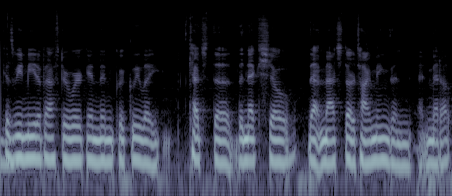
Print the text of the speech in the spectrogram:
because mm-hmm. we'd meet up after work and then quickly like catch the the next show that matched our timings and, and met up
